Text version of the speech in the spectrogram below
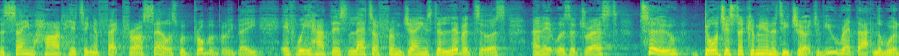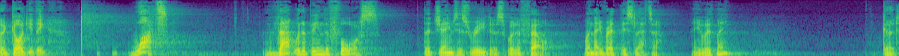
The same hard hitting effect for ourselves would probably be if we had this letter from James delivered to us and it was addressed to Dorchester Community Church. If you read that in the Word of God, you think, what? That would have been the force that James's readers would have felt when they read this letter. Are you with me? Good.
